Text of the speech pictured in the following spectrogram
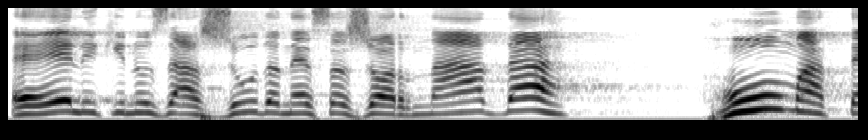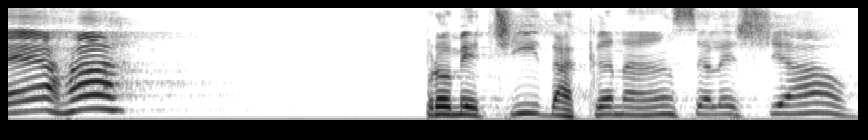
é ele que nos ajuda nessa jornada rumo à terra prometida, a Canaã celestial.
